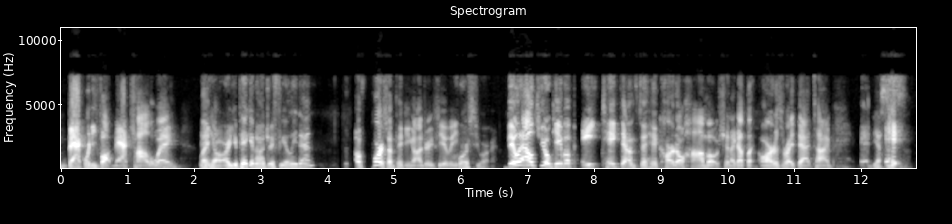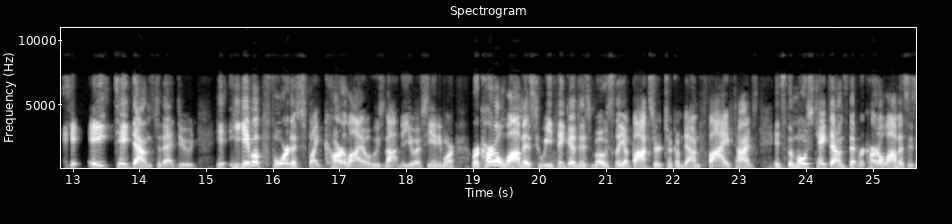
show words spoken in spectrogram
back when he fought Max Holloway? Like, Anyhow, are you picking Andre Fili, then? of course I'm picking Andre Fili. Of course you are. Bill Algeo gave up eight takedowns to Ricardo Hamos, and I got the R's right that time. Yes. Eight- eight takedowns to that dude. He, he gave up four to Spike Carlyle, who's not in the UFC anymore. Ricardo Lamas, who we think of as mostly a boxer, took him down five times. It's the most takedowns that Ricardo Lamas has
